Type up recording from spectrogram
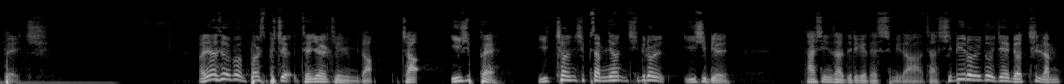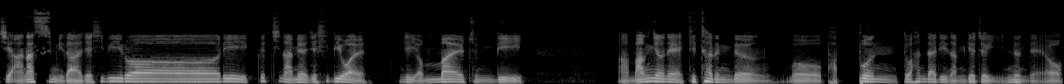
Pitch. 안녕하세요, 여러분. Pitch 데니얼 김입니다. 자, 20회 2013년 11월 20일 다시 인사드리게 됐습니다. 자, 11월도 이제 며칠 남지 않았습니다. 이제 11월이 끝이 나면 이제 12월 이제 연말 준비 아, 망년에 기타 등등 뭐 바쁜 또 한 달이 남겨져 있는데요.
